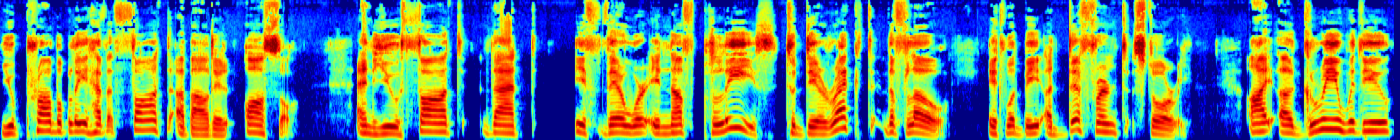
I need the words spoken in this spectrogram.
You probably have thought about it also. And you thought that if there were enough police to direct the flow, it would be a different story. I agree with you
